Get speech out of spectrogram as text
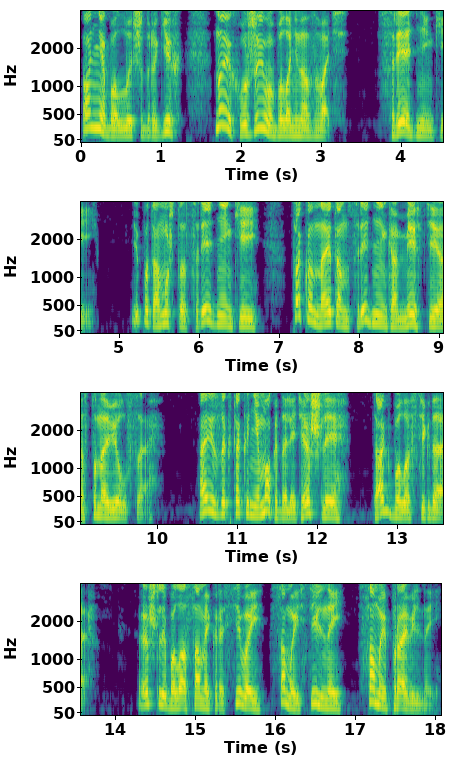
Он не был лучше других, но и хуже его было не назвать. Средненький. И потому что средненький, так он на этом средненьком месте и остановился. Айзек так и не мог одолеть Эшли, так было всегда. Эшли была самой красивой, самой сильной, самой правильной.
